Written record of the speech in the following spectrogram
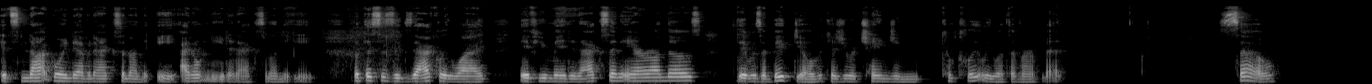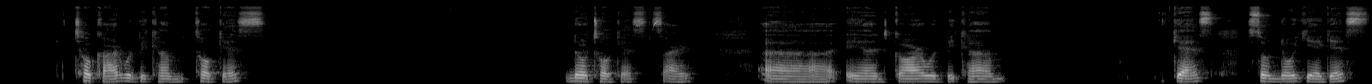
it's not going to have an accent on the E. I don't need an accent on the E. But this is exactly why if you made an accent error on those, it was a big deal because you were changing completely what the verb meant. So, tocar would become toques. No toques, sorry. Uh, and gar would become guess, so no llegues.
